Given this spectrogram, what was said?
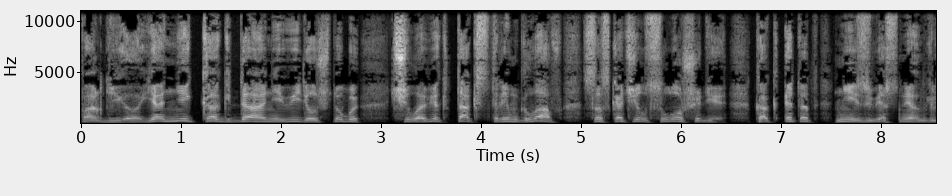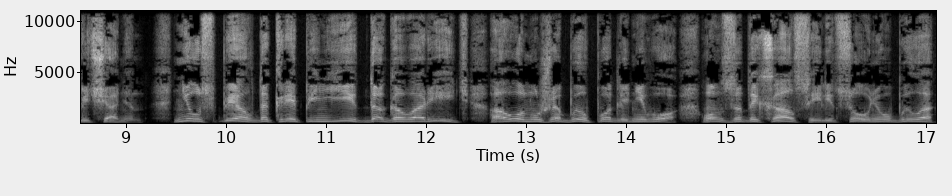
Пардье, я никогда не видел, чтобы человек так стремглав соскочил с лошади, как этот неизвестный англичанин. Не успел до крепеньи договорить, а он уже был подле него. Он задыхался, и лицо у него было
